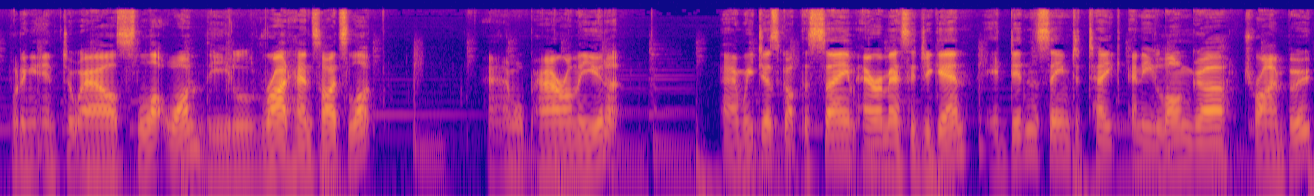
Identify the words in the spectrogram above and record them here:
putting it into our slot one, the right hand side slot, and we'll power on the unit. And we just got the same error message again. It didn't seem to take any longer try and boot.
